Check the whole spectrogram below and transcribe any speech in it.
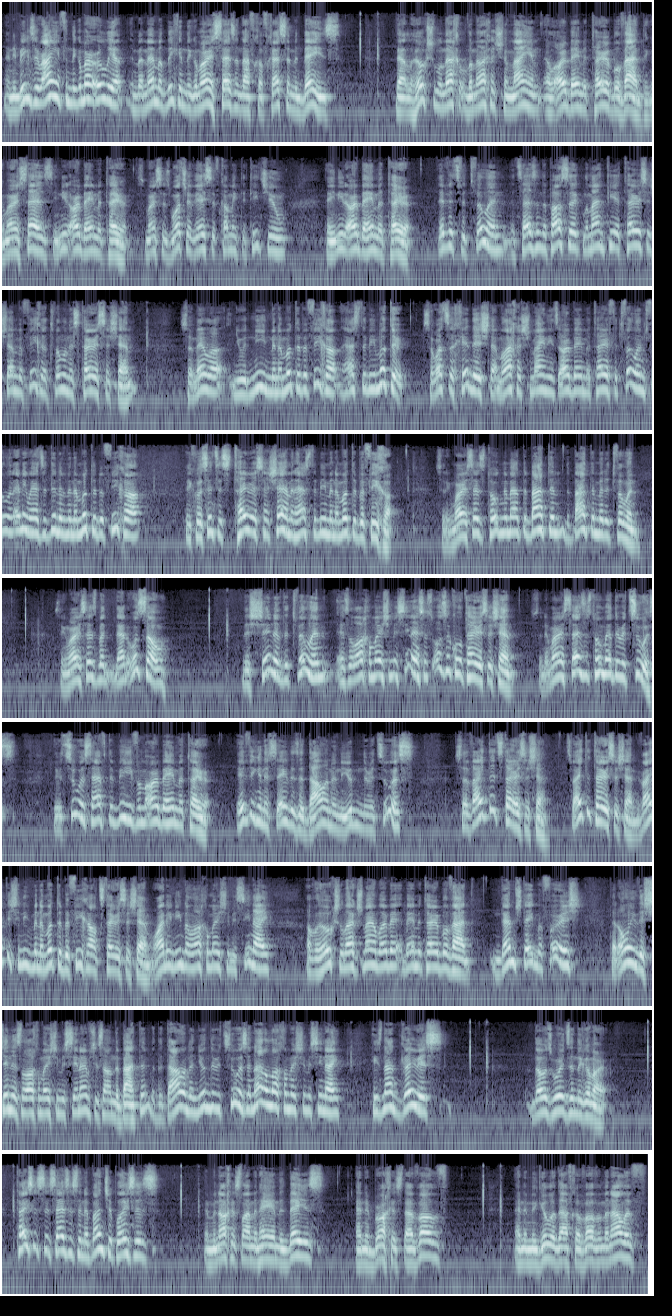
And he brings a raya from the Gemara earlier, in Bamemad Likin, the Gemara says in Afchav Chesem and Beis, that Lahilchshul Lemech Shemayim El Arbei Matayr Bovad. The Gemara says you need Arbei Matayr. The Gemara says, what's Rav Yosef coming to teach you? That you need Arbei Matayr. If it's for tefillin, it says in the pasuk, "Laman tia teres Hashem beficha." Tefillin is teres Hashem. So mela, you would need minamuta beficha. It has to be mutter. So what's the chiddush that Malach Shemai needs arbe matayr for tefillin? Tefillin anyway has a din of minamuta beficha because since it's teres Hashem, it has to be minamuta beficha. So the Gemara says, talking about the batim, the batim of the tefillin. So the Gemara says, but that also the shin of the tefillin is a lachem Meshim so it's also called Tyrus Hashem. So the Gemara says it's talking about the ritzuas. The ritzuas have to be from Arbei Matayra. if you're going to say there's a Dalan in the Yud and the Ritzuas, so weiter it's Teres Hashem. It's weiter Teres Hashem. Weiter shenid ben amutter beficha al Teres Hashem. Why do you need a lach Moshe Sinai of a hook shalach shmayim be'em terrible vad? In them state mefurish that only the shin is lach Moshe Sinai, which is on the bottom, but the Dalan and the Ritzuas are not a lach Moshe Sinai. He's not gairis those words in the Gemara. Taisus says this in a bunch of places in Menachos Laman Hayim and Beis, and in Brachas Davav, and in Megillah Daf Chavav and Aleph.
